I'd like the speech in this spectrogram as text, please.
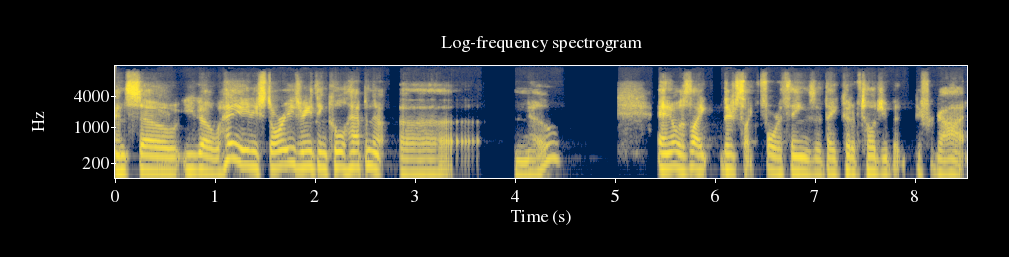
And so you go, hey, any stories or anything cool happened? Uh, no. And it was like, there's like four things that they could have told you, but they forgot.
